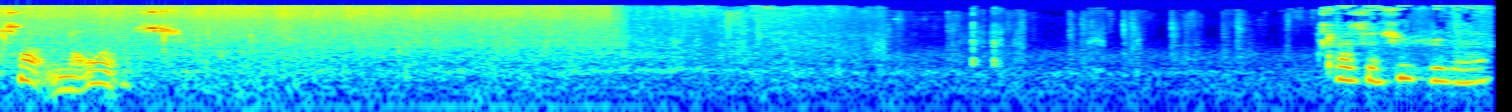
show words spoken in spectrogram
It's not noise. Guys, did you hear that?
